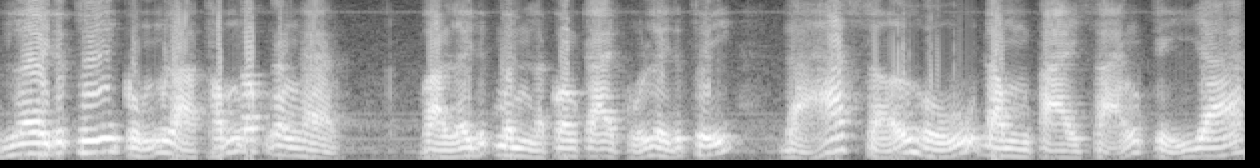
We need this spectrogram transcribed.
Lê đức thúy cũng là thống đốc ngân hàng và lê đức minh là con trai của lê đức thúy đã sở hữu đồng tài sản trị giá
